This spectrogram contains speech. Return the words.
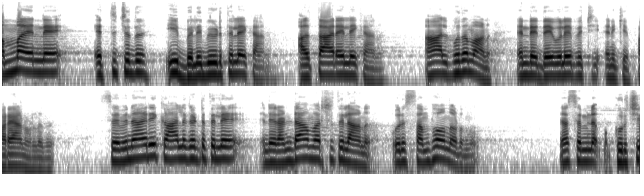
അമ്മ എന്നെ എത്തിച്ചത് ഈ ബലിപീഠത്തിലേക്കാണ് അൽത്താരയിലേക്കാണ്. ആ അത്ഭുതമാണ് എന്റെ ദേവുലയെ പറ്റി എനിക്ക് പറയാനുള്ളത്. സെമിനാരി കാലഘട്ടത്തിലെ എന്റെ രണ്ടാം വർഷത്തിലാണ് ഒരു സംഭവം നടന്നു. ഞാൻ സെമിനാർ കുറിച്ചി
